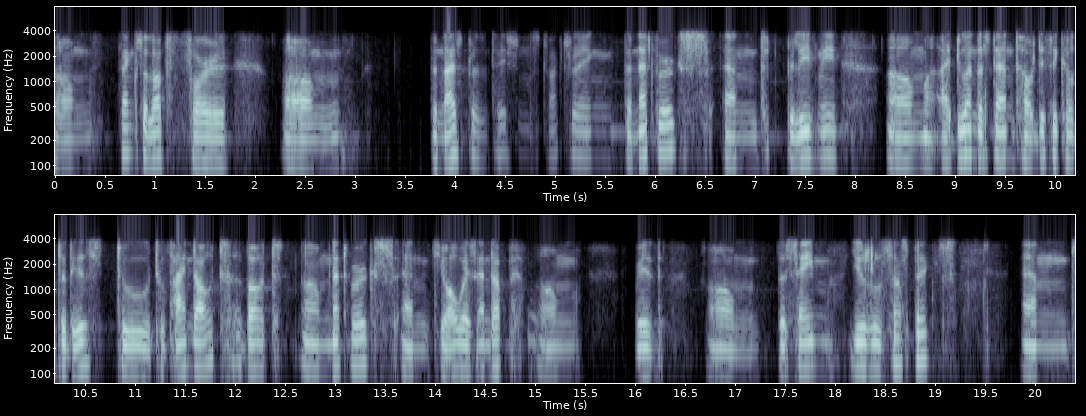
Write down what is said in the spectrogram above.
um, thanks a lot for um, the nice presentation, structuring the networks, and believe me, um, I do understand how difficult it is to, to find out about um, networks, and you always end up um, with um, the same usual suspects. And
